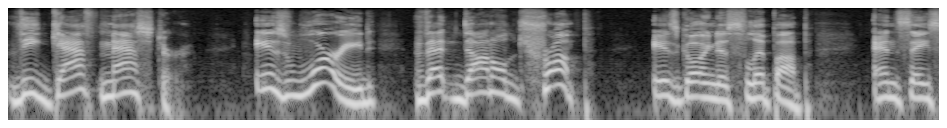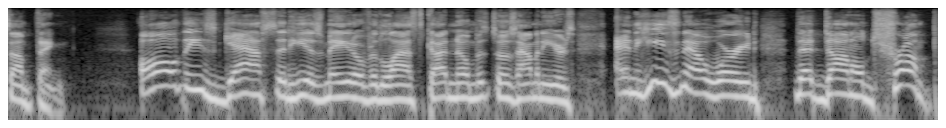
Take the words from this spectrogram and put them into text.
the gaffe master, is worried that Donald Trump is going to slip up and say something all these gaffes that he has made over the last God knows how many years. And he's now worried that Donald Trump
